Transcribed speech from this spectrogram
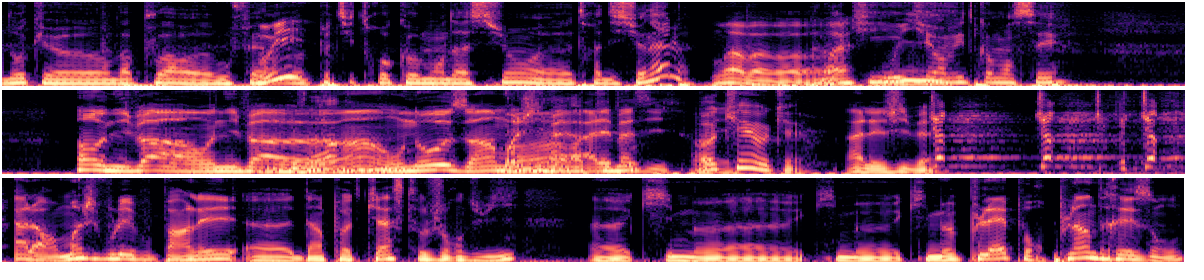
Donc euh, on va pouvoir euh, vous faire Oui. une petite recommandation euh, traditionnelle. ouais, ouais, Alors ouais. qui, Oui. qui a envie de commencer? Oh, on y va, on y va, On y euh, va hein, on ose, hein, moi j'y vais. Allez, rapidement. vas-y. Ok, ok. Allez, j'y vais. Alors, moi, je voulais vous parler euh, d'un podcast aujourd'hui euh, qui me euh, qui me qui me plaît pour plein de raisons,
